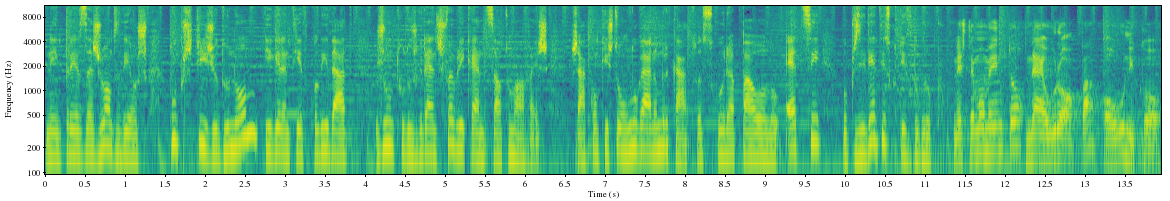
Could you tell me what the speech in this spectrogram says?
na empresa João de Deus, pelo prestígio do nome e garantia de qualidade junto dos grandes fabricantes automóveis. Já conquistou um lugar no mercado, assegura Paolo Etzi, o presidente executivo do grupo. Neste momento, na Europa, o único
